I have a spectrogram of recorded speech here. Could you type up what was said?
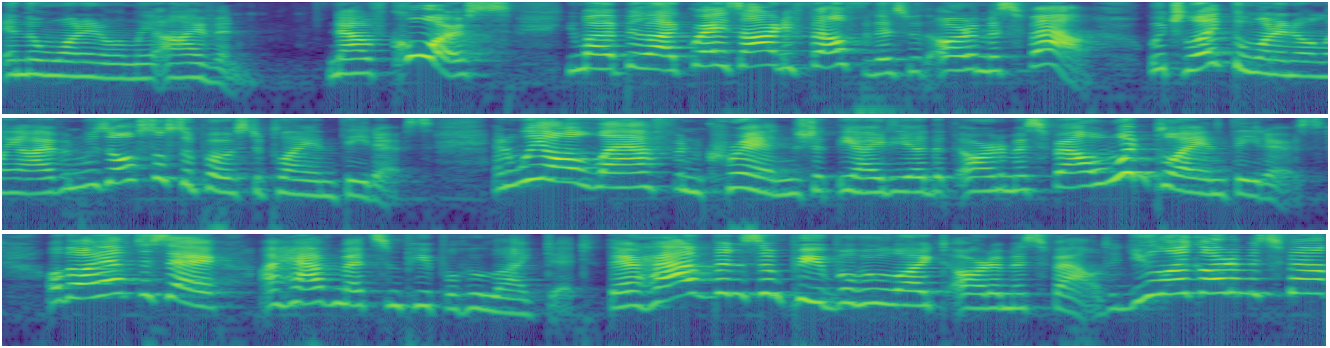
in the one and only Ivan. Now, of course, you might be like, Grace, I already fell for this with Artemis Fowl, which, like the one and only Ivan, was also supposed to play in theaters. And we all laugh and cringe at the idea that Artemis Fowl would play in theaters. Although I have to say, I have met some people who liked it. There have been some people who liked Artemis Fowl. Did you like Artemis Fowl?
